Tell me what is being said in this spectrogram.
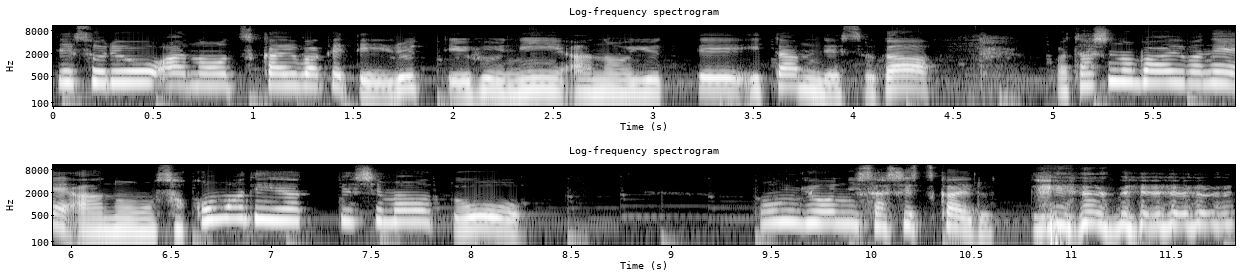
でそれを、あの使い分けているっていうふうに、あの言っていたんですが私の場合はね、あのそこまでやってしまうと本業に差し支えるっていうね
